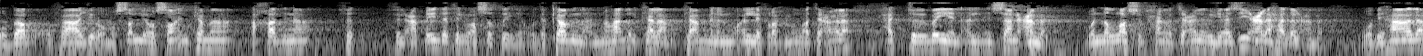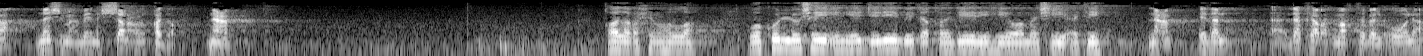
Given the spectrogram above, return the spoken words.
وبر وفاجر ومصلي وصائم كما أخذنا في العقيدة الواسطية. وذكرنا أن هذا الكلام كان من المؤلف رحمه الله تعالى حتى يبين أن الإنسان عمل وأن الله سبحانه وتعالى يجازيه على هذا العمل. وبهذا نجمع بين الشرع والقدر. نعم. قال رحمه الله وكل شيء يجري بتقديره ومشيئته. نعم. إذا آه، ذكر المرتبة الأولى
